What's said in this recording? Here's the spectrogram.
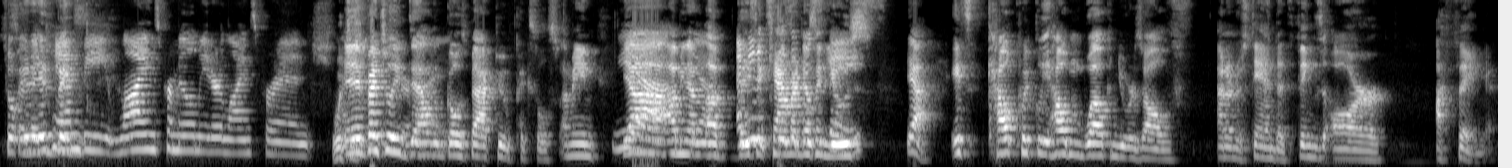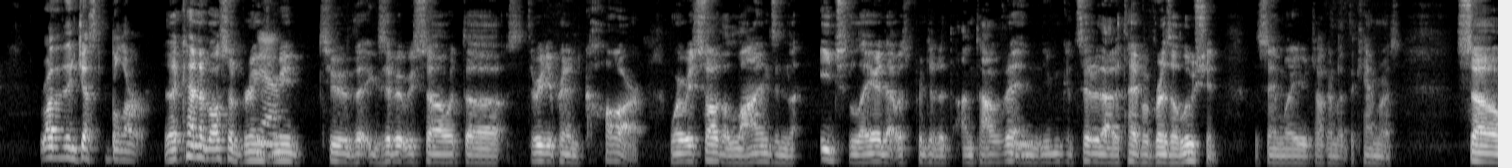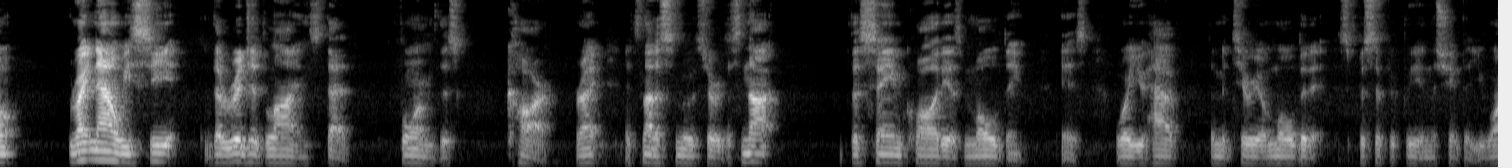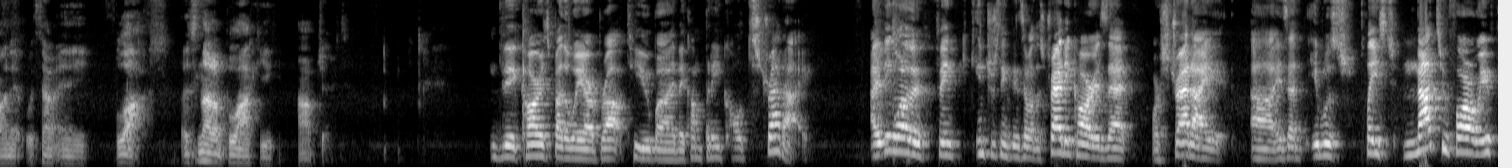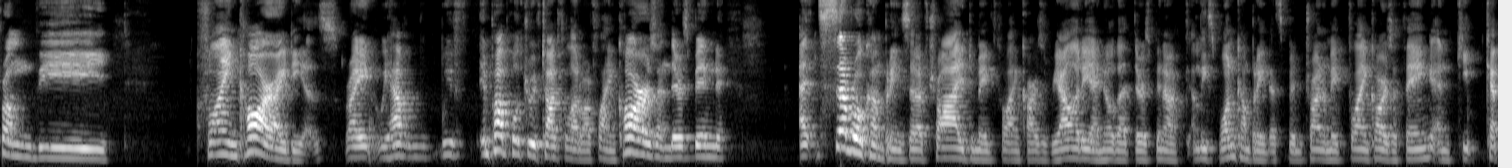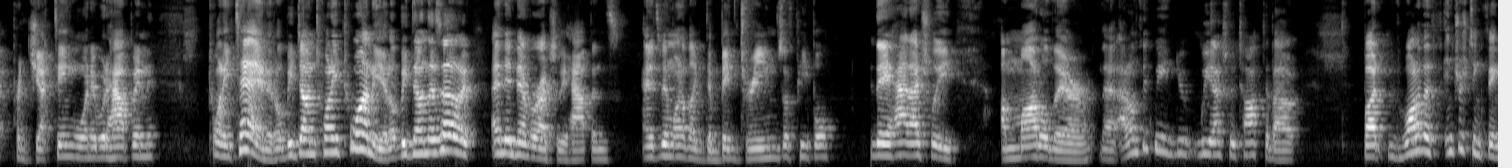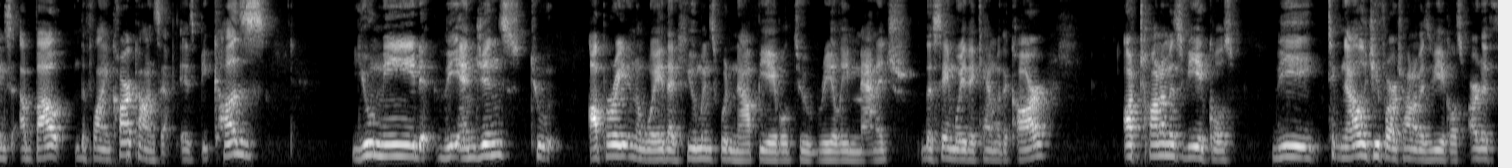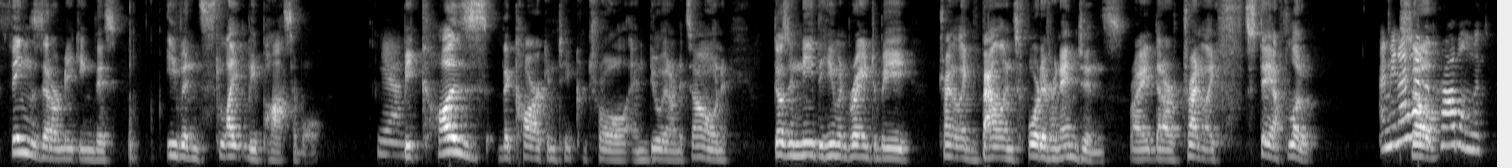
So, So, it, they it can bas- be lines per millimeter, lines per inch. Which it is- eventually down right. goes back to pixels. I mean, yeah, I mean, a- a I mean, basic it's camera doesn't space. use Yeah, it's how quickly, how well can you resolve and understand that things are a thing rather than just blur. That kind of also brings Yeah. me to the exhibit we saw with the 3D printed car, where we saw the lines in the, each layer that was printed on top of it, and you can consider that a type of resolution, the same way you're talking about the cameras. So, right now we see the rigid lines that form this car, right? It's not a smooth surface. It's not the same quality as molding is, where you have the material molded specifically in the shape that you want it without any blocks. It's not a blocky object. The cars, by the way, are brought to you by the company called Strati. I think one of the think, interesting things about the Strati car is that, or Strati, uh, is that it was placed not too far away from the flying car ideas, right? We have we've in pop culture we've talked a lot about flying cars, and there's been uh, several companies that have tried to make flying cars a reality. I know that there's been a, at least one company that's been trying to make flying cars a thing and keep kept projecting when it would happen. 2010. It'll be done 2020. It'll be done this other, and it never actually happens. And it's been one of like the big dreams of people. They had actually a model there that I don't think we we actually talked about. But one of the interesting things about the flying car concept is because you need the engines to operate in a way that humans would not be able to really manage the same way they can with a car. Autonomous vehicles, the technology for autonomous vehicles are the things that are making this even slightly possible. Yeah. Because the car can take control and do it on its own, doesn't need the human brain to be trying to like balance four different engines, right? That are trying to like f- stay afloat. I mean, I So- have a problem with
